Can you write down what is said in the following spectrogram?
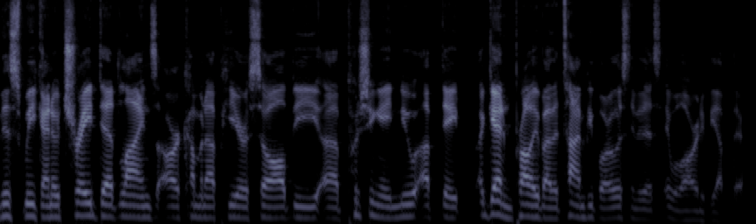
this week. I know trade deadlines are coming up here, so I'll be uh, pushing a new update again. Probably by the time people are listening to this, it will already be up there.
